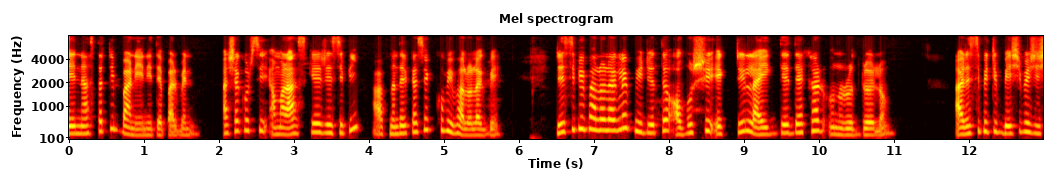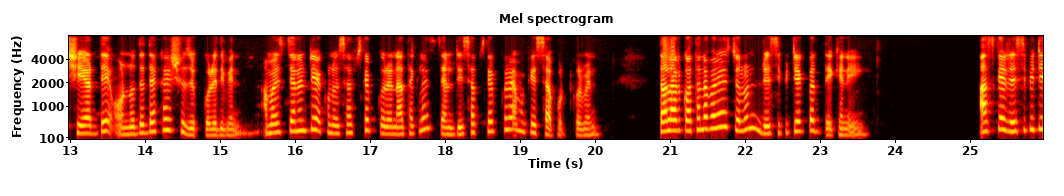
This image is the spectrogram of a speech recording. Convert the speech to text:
এই নাস্তাটি বানিয়ে নিতে পারবেন। আশা করছি আমার আজকের রেসিপি আপনাদের কাছে খুবই ভালো লাগবে। রেসিপি ভালো লাগলে ভিডিওতে অবশ্যই একটি লাইক দিয়ে দেখার অনুরোধ রইল। আর রেসিপিটি বেশি বেশি শেয়ার দিয়ে অন্যদের দেখার সুযোগ করে দিবেন। আমার চ্যানেলটি এখনও সাবস্ক্রাইব করে না থাকলে চ্যানেলটি সাবস্ক্রাইব করে আমাকে সাপোর্ট করবেন। তাহলে আর কথা না বাড়ে চলুন রেসিপিটি একবার দেখে নেই। আজকের রেসিপিটি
